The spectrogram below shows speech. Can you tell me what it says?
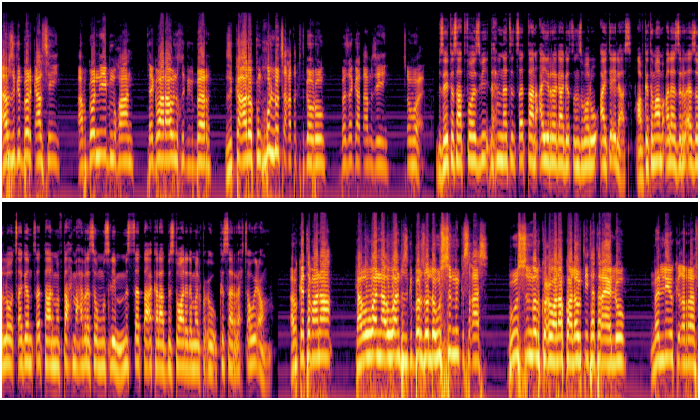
أب زقبر كالسي أب قوني بمخان تجواراو نخجبر ذكالكم خلوا سقطك تجورو بزقات أمزي صوّع ብዘይተሳትፎ ህዝቢ ድሕንነትን ፀጥታን ኣይረጋገፅን ዝበሉ ኣይተ ኤልያስ ኣብ ከተማ መቐለ ዝረአ ዘሎ ፀገም ፀጥታ ንምፍታሕ ማሕበረሰብ ሙስሊም ምስ ፀጥታ ኣካላት ብዝተዋደደ መልክዑ ክሰርሕ ፀዊዖም ኣብ ከተማና ካብ እዋን ናብ እዋን ብዝግበር ዘሎ ውስን ምንቅስቓስ ብውስን መልክዑ ዋላ እኳ ለውጢ ተተራየሉ መሊኡ ክቕረፍ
